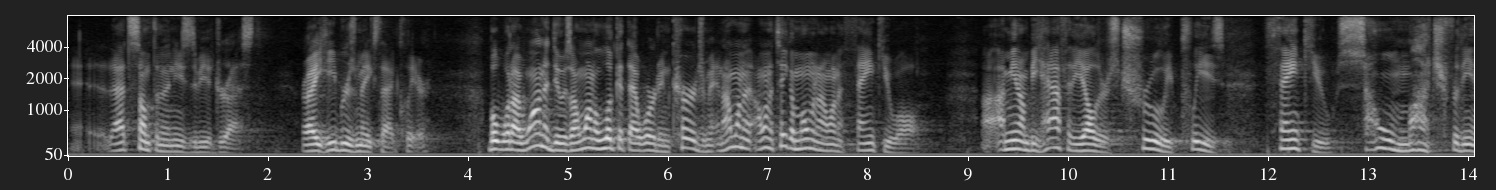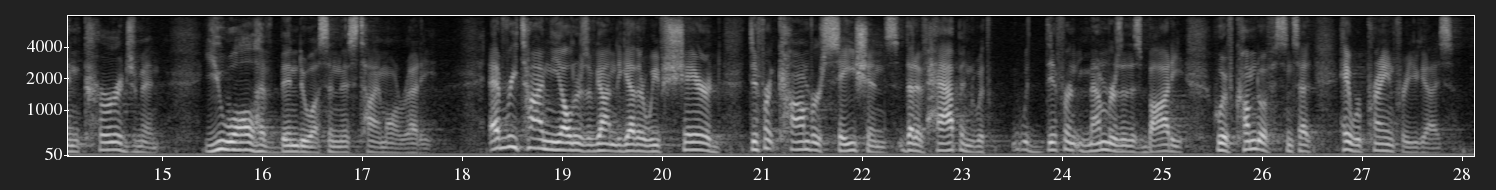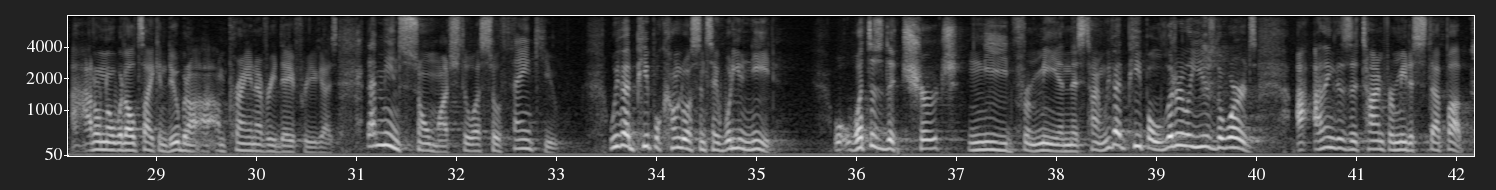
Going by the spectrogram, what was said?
Eh, that's something that needs to be addressed, right? Hebrews makes that clear. But what I want to do is I want to look at that word encouragement, and I want to, I want to take a moment and I want to thank you all. I mean, on behalf of the elders, truly, please, thank you so much for the encouragement you all have been to us in this time already. Every time the elders have gotten together, we've shared different conversations that have happened with, with different members of this body who have come to us and said, Hey, we're praying for you guys. I don't know what else I can do, but I'm praying every day for you guys. That means so much to us, so thank you. We've had people come to us and say, What do you need? What does the church need from me in this time? We've had people literally use the words, I think this is a time for me to step up.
